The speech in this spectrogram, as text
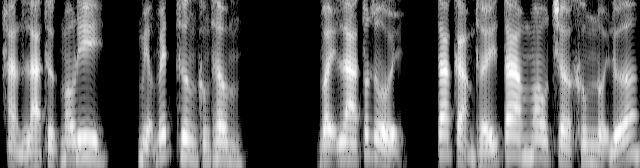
hẳn là thực mau đi, miệng vết thương không thâm. Vậy là tốt rồi, ta cảm thấy ta mau chờ không nổi nữa.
